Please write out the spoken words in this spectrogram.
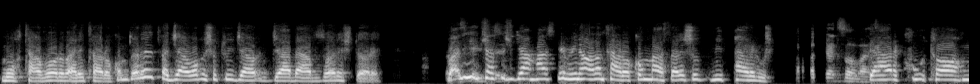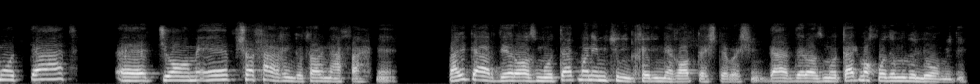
محتوا رو برای تراکم داره و جوابش رو توی جعبه افزارش داره. ولی یک کسی دیگه هم هست که می‌بینه الان تراکم مسئله شد میپره روش. در کوتاه مدت جامعه شاید فرق این دوتا رو نفهمه. ولی در دراز مدت ما نمی‌تونیم خیلی نقاب داشته باشیم. در دراز مدت ما خودمون رو لو میدیم.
